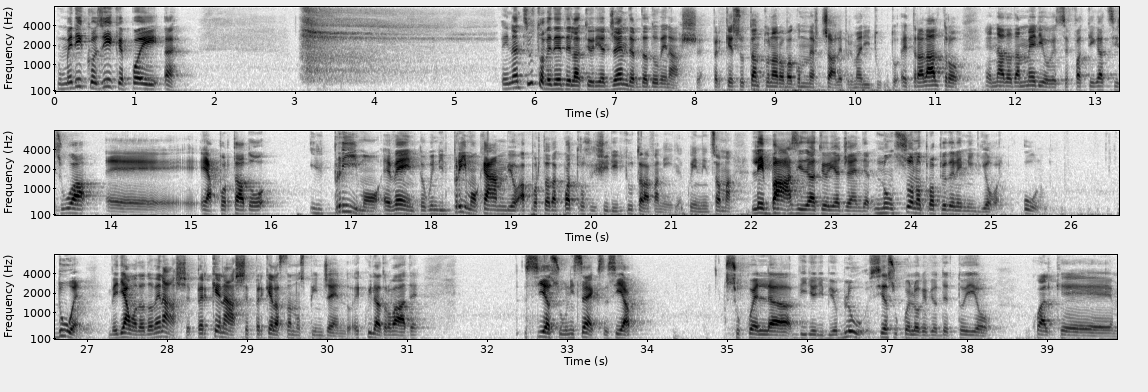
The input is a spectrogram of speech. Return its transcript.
Non mi dici così che poi... Eh. Innanzitutto vedete la teoria gender da dove nasce, perché è soltanto una roba commerciale prima di tutto e tra l'altro è nata da un medico che si è fatti i cazzi sua e, e ha portato il primo evento, quindi il primo cambio ha portato a quattro suicidi di tutta la famiglia. Quindi, insomma, le basi della teoria gender non sono proprio delle migliori. Uno. Due, vediamo da dove nasce, perché nasce e perché la stanno spingendo. E qui la trovate sia su Unisex, sia su quel video di BioBlue, sia su quello che vi ho detto io qualche,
